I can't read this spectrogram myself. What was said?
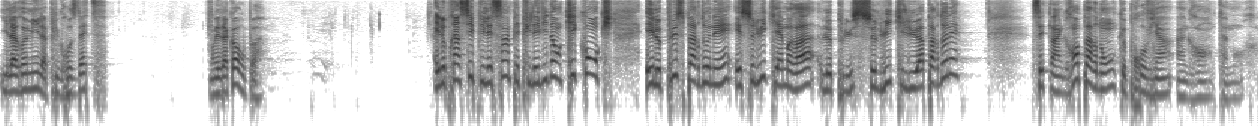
il a remis la plus grosse dette. On est d'accord ou pas? Et le principe, il est simple et puis il est évident. Quiconque est le plus pardonné est celui qui aimera le plus celui qui lui a pardonné. C'est un grand pardon que provient un grand amour.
